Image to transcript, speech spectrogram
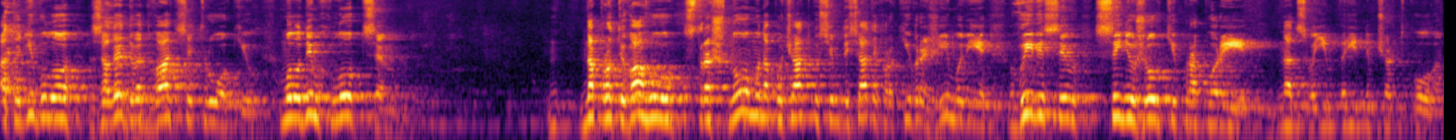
а тоді було заледве 20 років. Молодим хлопцем на противагу страшному на початку 70-х років режимові вивісив синьо-жовті прапори над своїм рідним Чортковим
